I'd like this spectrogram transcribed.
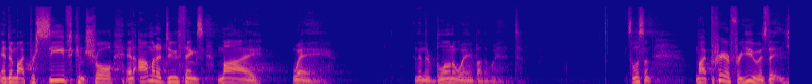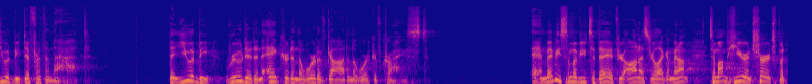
into my perceived control, and I'm gonna do things my way. And then they're blown away by the wind. So listen, my prayer for you is that you would be different than that. That you would be rooted and anchored in the Word of God and the work of Christ. And maybe some of you today, if you're honest, you're like, man, I'm, Tim, I'm here in church, but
